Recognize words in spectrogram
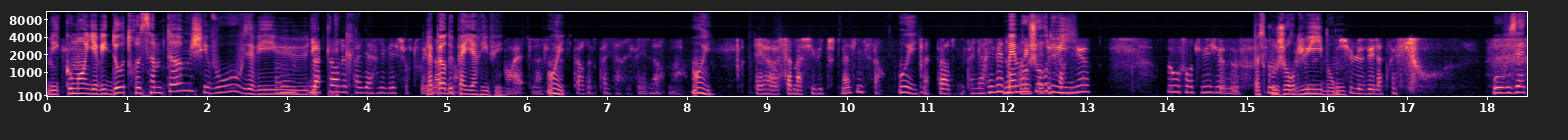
mais comment il y avait d'autres symptômes chez vous? Vous avez eu la peur de ne pas y arriver surtout. La peur de ne pas y arriver. Ouais, la oui. peur de ne pas y arriver énorme. Oui. Et euh, ça m'a suivi toute ma vie, ça. Oui. La peur de ne pas y arriver. Même aujourd'hui. Aujourd'hui, je. Parce qu'aujourd'hui, bon. Je me suis levé la pression. Vous vous êtes,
